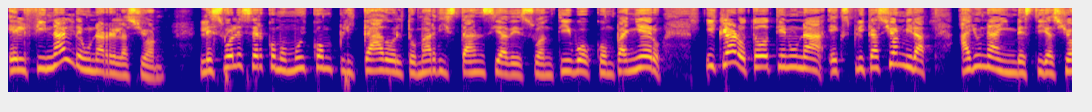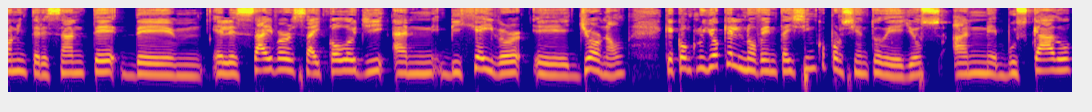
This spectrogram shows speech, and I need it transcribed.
el final de una relación. Les suele ser como muy complicado el tomar distancia de su antiguo compañero. Y claro, todo tiene una explicación. Mira, hay una investigación interesante de mm, el Cyber Psychology and Behavior eh, Journal que concluyó que el 95% de ellos han buscado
